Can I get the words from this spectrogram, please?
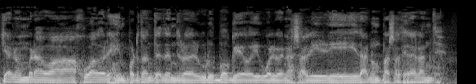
ya he nombrado a jugadores importantes dentro del grupo que hoy vuelven a salir y dan un paso hacia adelante.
